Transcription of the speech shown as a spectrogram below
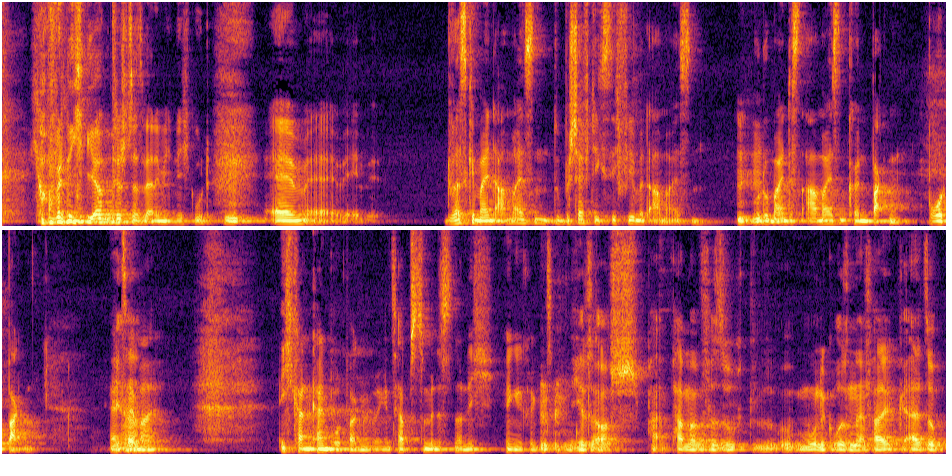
ich hoffe nicht hier am Tisch, das wäre nämlich nicht gut. Ähm, äh, du hast gemeint, Ameisen, du beschäftigst dich viel mit Ameisen. Und du meintest, Ameisen können backen, Brot backen. Erzähl Ja. mal. Ich kann kein Brot backen übrigens, habe es zumindest noch nicht hingekriegt. Ich habe es auch ein paar, paar Mal versucht, ohne großen Erfolg. Also,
